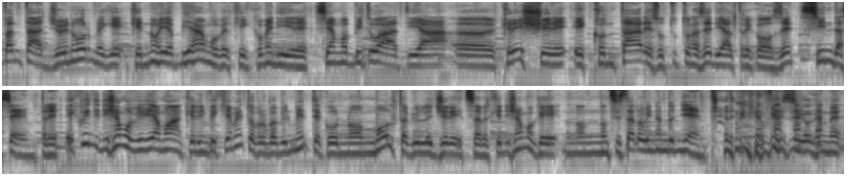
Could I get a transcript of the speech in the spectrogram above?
vantaggio enorme che, che noi abbiamo perché, come dire, siamo abituati a eh, crescere e contare su tutta una serie di altre cose sin da sempre e quindi diciamo viviamo anche l'invecchiamento probabilmente con molta più leggerezza perché diciamo che non, non si sta rovinando niente del mio fisico che, è-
